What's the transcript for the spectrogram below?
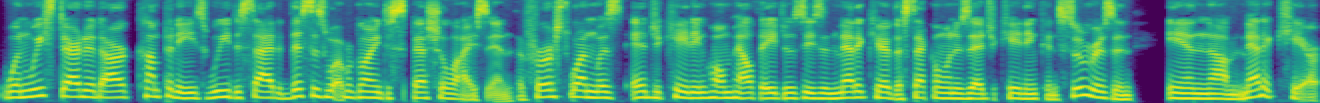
when we started our companies, we decided this is what we're going to specialize in. The first one was educating home health agencies in Medicare. The second one is educating consumers in, in um, Medicare.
